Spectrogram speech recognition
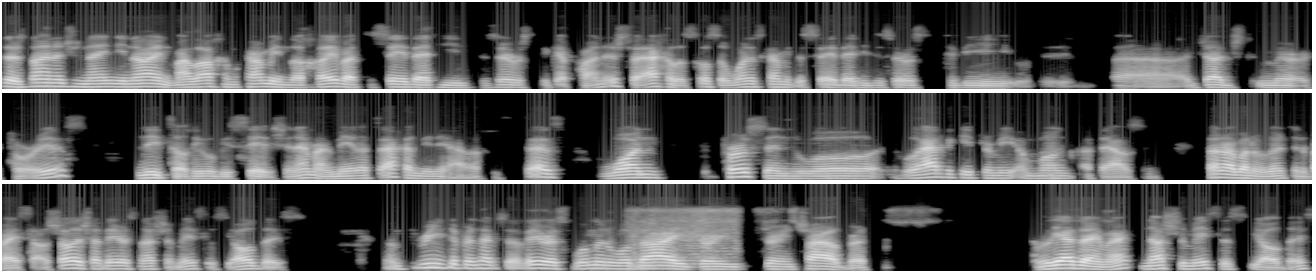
there's 999 malachim coming lechayva to say that he deserves to get punished, so one is coming to say that he deserves to be uh, judged meritorious. Nitzal, he will be saved. Says one person who will will advocate for me among a thousand. Tanarabanu learned in. Shalish Averis Nasha Yaldis. On three different types of Averis, women will die during during childbirth. Nasha Yaldis.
